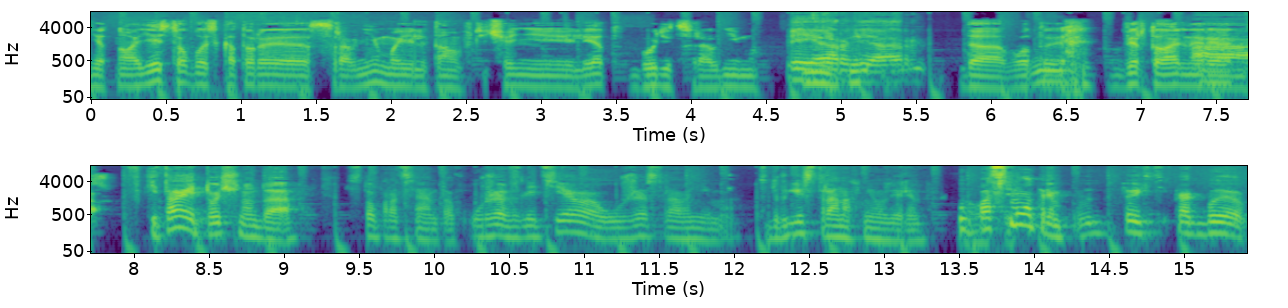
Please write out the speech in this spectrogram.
Нет, ну а есть область, которая сравнима или там в течение лет будет сравнима? VR, Нет, VR. Да, вот mm. виртуальная а, реальность. В Китае точно да. Сто процентов. Уже взлетело, уже сравнимо. В других странах не уверен. Ну, посмотрим. То есть, как бы,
